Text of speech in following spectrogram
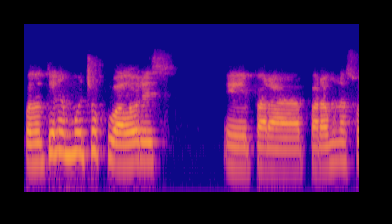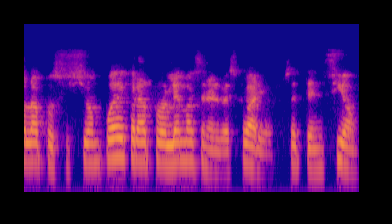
cuando tienes muchos jugadores eh, para, para una sola posición, puede crear problemas en el vestuario, o sea, tensión.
